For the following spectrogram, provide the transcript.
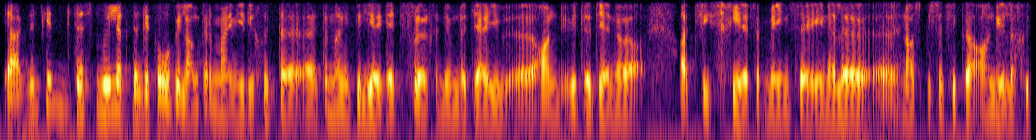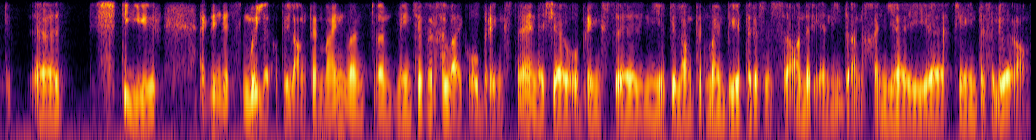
Ja, ek dink dit is moeilik dink ek om op die langtermyn hierdie goed te uh, te manipuleer. Jy het vroeër genoem dat jy uh, aan weet dat jy nou advies gee vir mense en hulle uh, na spesifieke aandele goed uh, stuur. Ek dink dit is moeilik op die langtermyn want want mense vergelyk opbrengste en as jou opbrengste nie op die langtermyn beter is as 'n ander een nie, dan gaan jy uh, kliënte verloor aan.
